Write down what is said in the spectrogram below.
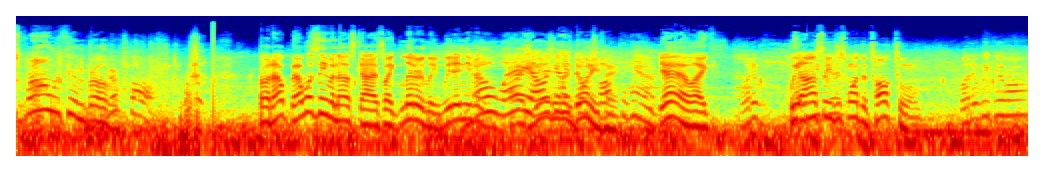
Your fault. What was wrong with him, bro? Your fault. Bro, that, that wasn't even us, guys. Like, literally, we didn't even. No way, like, I was gonna do anything. talk to him. Yeah, like, What did we what honestly did just wanted to talk to him. What did we do wrong?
